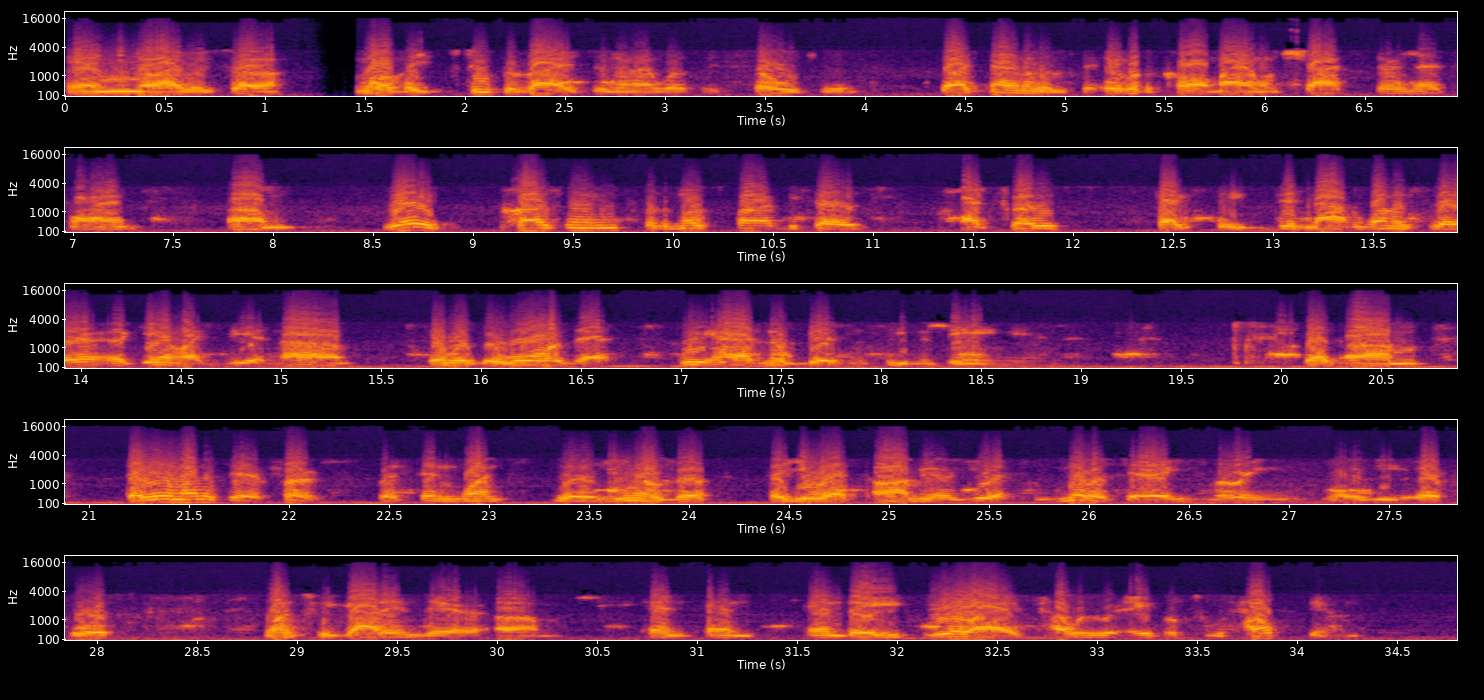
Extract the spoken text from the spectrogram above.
and you know, I was uh, more of a supervisor than I was a soldier. So I kind of was able to call my own shots during that time. Um, very puzzling for the most part because at first, like they did not want us there. Again, like Vietnam, it was a war that we had no business even being in. But um, they didn't want us there at first. But then once the you know the the U.S. Army or U.S. military, Marine, Navy, Air Force, once we got in there, um, and and and they realized how we were able to help them,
